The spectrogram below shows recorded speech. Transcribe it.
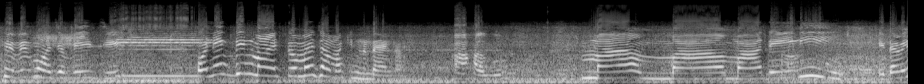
খুবই মজা পেয়েছি। অনেকদিন মা একটু জামা কিনে দেয় না। মা মা মা দেয়নি। এটা আমি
